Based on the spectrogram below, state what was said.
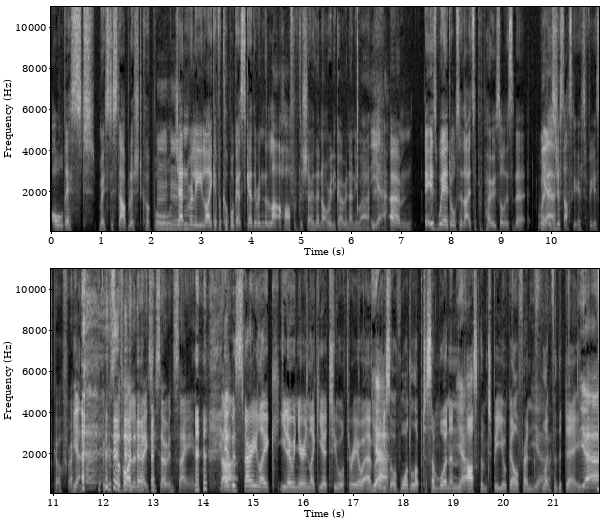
oldest, most established couple. Mm-hmm. Generally, like if a couple gets together in the latter half of the show, they're not really going anywhere. Yeah. Um, it is weird also that it's a proposal, isn't it? When Yeah. it's just asking her to be his girlfriend. Yeah. because Love Island makes you so insane. it was very like you know when you're in like year two or three or whatever, Yeah. you sort of waddle up to someone and Yeah. ask them to be your girlfriend Yeah. like for the day. Yeah.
